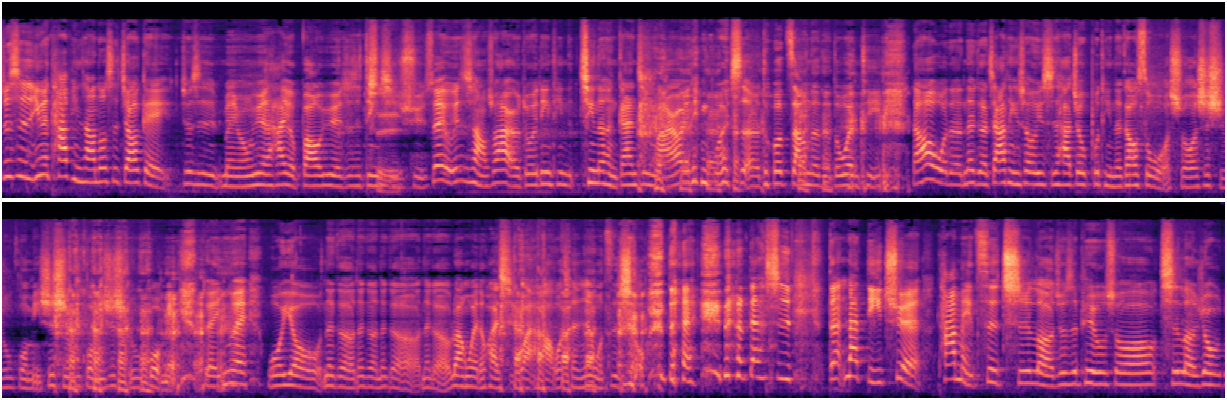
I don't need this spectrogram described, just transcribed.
就是因为它平常都是交给就是美容院，它有包月就是定期去，所以我一直想说它耳朵一定听清的很干净嘛，然后一定不会是耳朵脏的的的问题。然后我的那个家庭兽医师他就不停的告诉我说是食物过敏，是食物过敏，是食物过敏。对，因为我有那个那个那个那个乱喂的坏习惯哈，我承认我自首。对，但是但那的。确，他每次吃了，就是譬如说吃了肉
